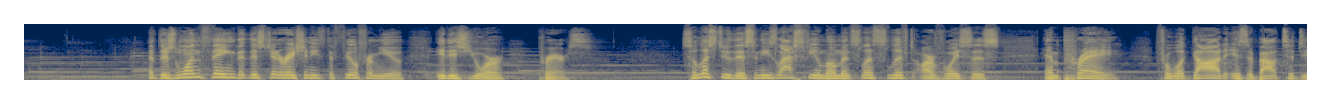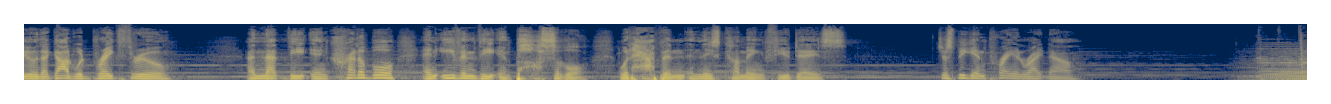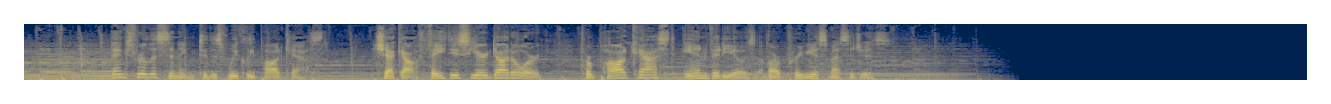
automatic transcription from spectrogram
If there's one thing that this generation needs to feel from you, it is your prayers. So let's do this. In these last few moments, let's lift our voices and pray for what God is about to do, that God would break through and that the incredible and even the impossible would happen in these coming few days. Just begin praying right now. Thanks for listening to this weekly podcast. Check out faithishere.org for podcasts and videos of our previous messages.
